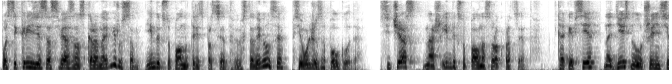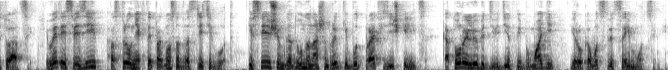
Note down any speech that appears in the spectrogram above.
После кризиса, связанного с коронавирусом, индекс упал на 30% и восстановился всего лишь за полгода. Сейчас наш индекс упал на 40%. Как и все, надеюсь на улучшение ситуации. В этой связи построил некоторый прогноз на 2023 год. И в следующем году на нашем рынке будут править физические лица, которые любят дивидендные бумаги и руководствуются эмоциями.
